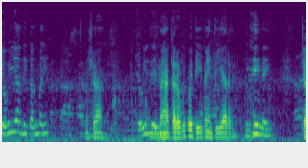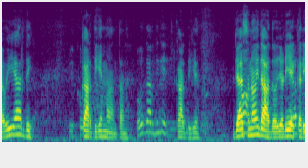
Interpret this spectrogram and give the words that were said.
24000 ਦੀ ਕੰਨ ਭਾਜੀ। ਅੱਛਾ। 24 ਦੇ ਮੈਂ ਕਰੋ ਕਿ ਕੋਈ 30 35000 ਨਹੀਂ ਨਹੀਂ। 24000 ਦੀ? ਕਰ ਦਈਏ ਮਾਨਤਨ ਹੋਰ ਕਰ ਦਈਏ? ਕਰ ਦਈਏ। ਜੈਸ ਨੋ ਹੀ ਦੱਸ ਦਿਓ ਜਿਹੜੀ ਇੱਕ ਵਾਰੀ।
